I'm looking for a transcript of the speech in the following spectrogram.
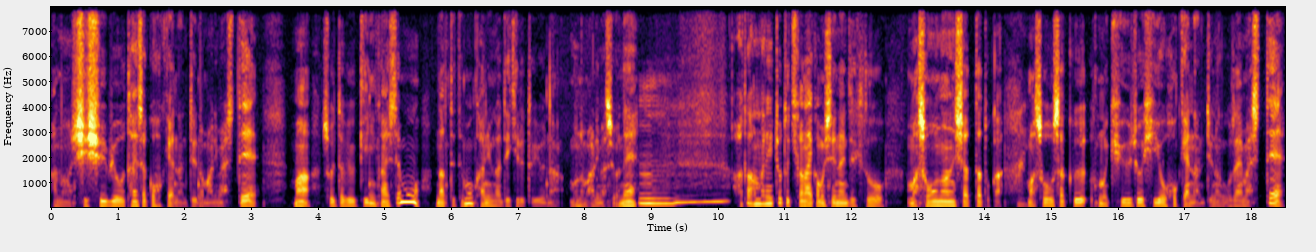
あの、歯周病対策保険なんていうのもありまして、まあ、そういった病気に関しても、なってても加入ができるというようなものもありますよね。あとあんまりちょっと聞かないかもしれないんですけど、まあ、遭難しちゃったとか、はいまあ、捜索、その救助費用保険なんていうのがございまして、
